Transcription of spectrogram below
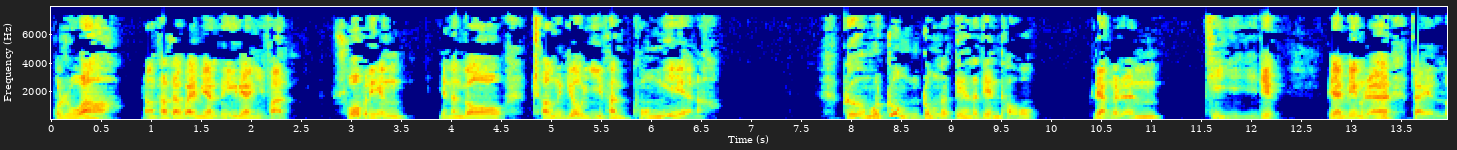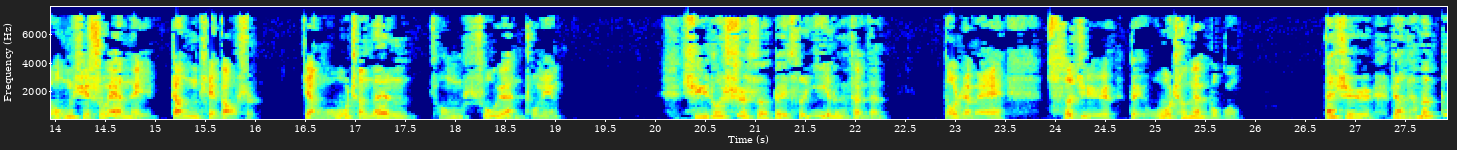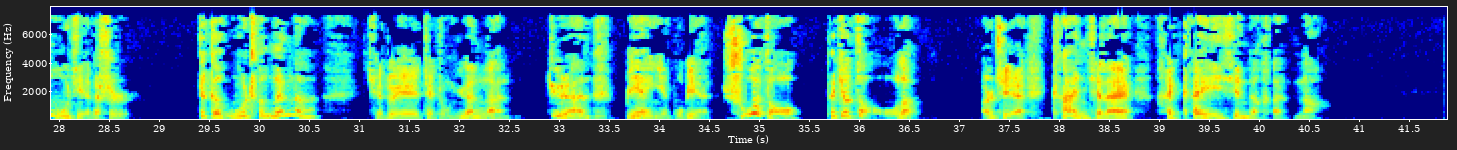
不如啊，让他在外面历练一番，说不定也能够成就一番功业呢。葛木重重的点了点头，两个人计议已定，便命人在龙须书院内张贴告示。将吴承恩从书院除名，许多士子对此议论纷纷，都认为此举对吴承恩不公。但是让他们不解的是，这个吴承恩呢，却对这种冤案居然变也不变，说走他就走了，而且看起来还开心的很呐。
